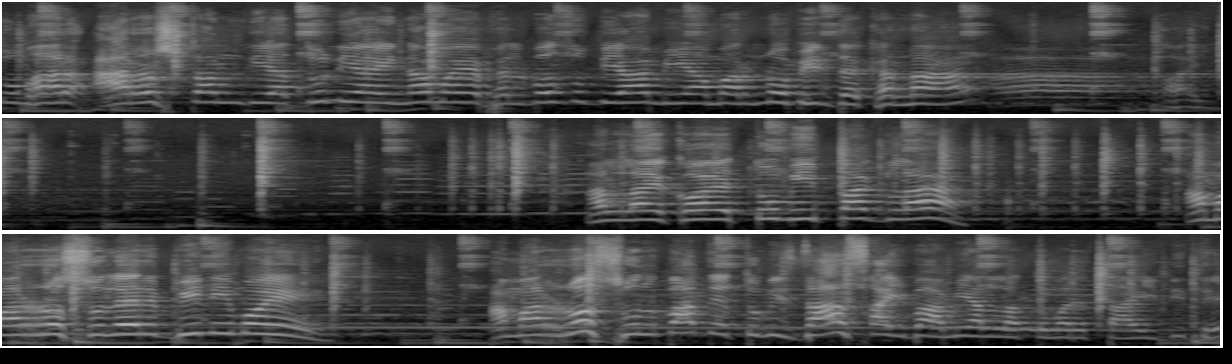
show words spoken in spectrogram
তোমার আরস্টান দিয়া দুনিয়ায় নামায় ফেলব যদি আমি আমার নবীর দেখা না। আল্লাহ কয়, তুমি পাগলা। আমার রসুলের বিনিময়ে, আমার রসুল বাদে তুমি যা চাইবা, আমি আল্লাহ তোমার তাই দিতে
